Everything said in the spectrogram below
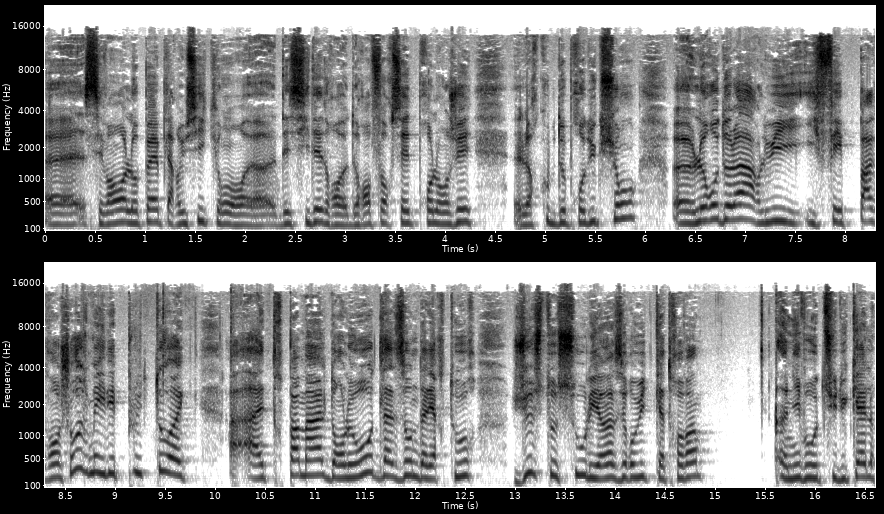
Euh, c'est vraiment l'OPEP, la Russie qui ont euh, décidé de, de, renforcer, de prolonger leur coupe de production. Euh, L'euro-dollar, lui, il fait pas grand-chose, mais il est plutôt à, à, être pas mal dans le haut de la zone d'aller-retour, juste sous les 1,0880 un niveau au-dessus duquel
